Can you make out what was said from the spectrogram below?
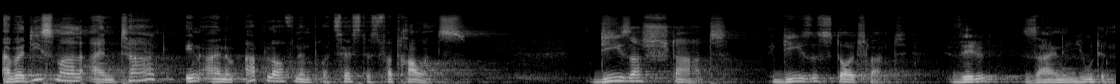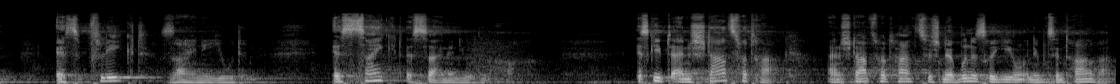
aber diesmal ein Tag in einem ablaufenden Prozess des Vertrauens. Dieser Staat, dieses Deutschland will seine Juden. Es pflegt seine Juden. Es zeigt es seinen Juden auch. Es gibt einen Staatsvertrag, einen Staatsvertrag zwischen der Bundesregierung und dem Zentralrat.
